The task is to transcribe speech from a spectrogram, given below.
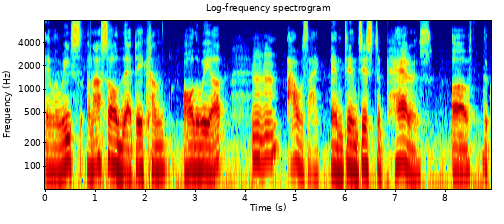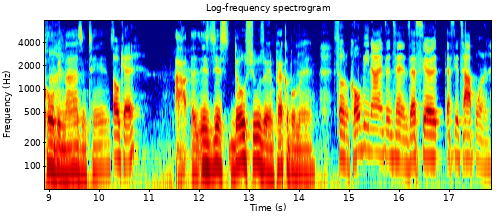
and when we when I saw that they come all the way up, Mm-hmm. I was like, and then just the patterns of the Kobe nines and tens. Okay. I, it's just those shoes are impeccable, man. So the Kobe nines and tens. That's your that's your top one.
